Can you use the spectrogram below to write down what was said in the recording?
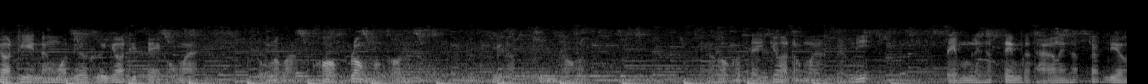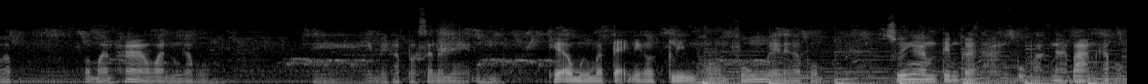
ยอดที่เห็นทั้งหมดนี่ก็คือยอดที่แตกออกมา ตรงระหว่างข้อปล้องของเขานะครับนี่ครับกิ่งเขาครับแล้วเขาก็แตกยอดออกมาแบบนี้ เต็มเลยครับ เต็มกระถางเลยครับแป๊บเดียวครับ ประมาณ5วันครับผมเห็นไหมครับผักสะระแหน่แค่เอามือมาแตะนี่ก็กลิ่นหอมฟุ้งเลยนะครับผมสวยงามเต็มกระถางปลูกผักหน้าบ้านครับผม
